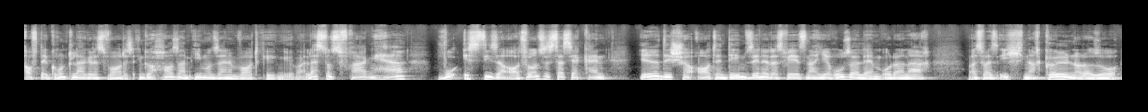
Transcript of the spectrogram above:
auf der Grundlage des Wortes, in Gehorsam ihm und seinem Wort gegenüber. Lasst uns fragen, Herr, wo ist dieser Ort? Für uns ist das ja kein irdischer Ort in dem Sinne, dass wir jetzt nach Jerusalem oder nach, was weiß ich, nach Köln oder so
